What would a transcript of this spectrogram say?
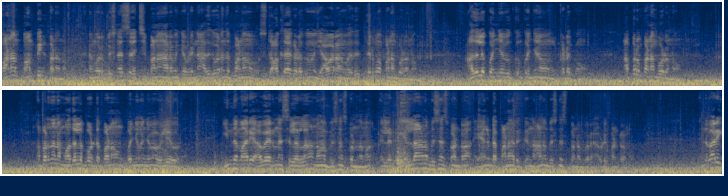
பணம் பம்பின் பண்ணணும். நம்ம ஒரு பிஸ்னஸ் வச்சு பணம் ஆரம்பிக்க அப்படின்னா அதுக்கப்புறம் அந்த பணம் ஸ்டாக் தான் கிடக்கும் வியாபாரம் ஆகாது திரும்ப பணம் போடணும். அதில் கொஞ்சம் விற்கும் கொஞ்சம் கிடக்கும். அப்புறம் பணம் போடணும். அப்புறம் தான் நான் முதல்ல போட்ட பணம் கொஞ்சம் கொஞ்சமாக வெளியே வரும். இந்த மாதிரி அவேர்னஸ்லாம் நம்ம பிஸ்னஸ் பண்ணணுமா? இல்லாட்டி எல்லாரும் பிஸ்னஸ் பண்ணுறான் என்கிட்ட பணம் இருக்குது நானும் பிஸ்னஸ் பண்ண போகிறேன் அப்படி பண்ணுறோமா இந்த மாதிரி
